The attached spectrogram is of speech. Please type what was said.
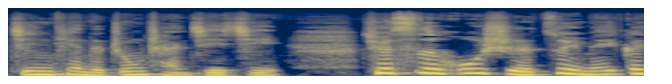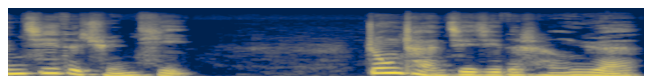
今天的中产阶级却似乎是最没根基的群体。中产阶级的成员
